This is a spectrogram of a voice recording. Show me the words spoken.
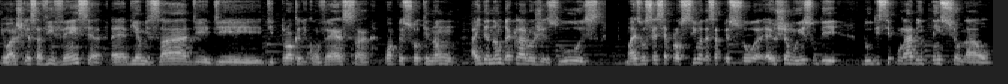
Eu acho que essa vivência é, de amizade, de, de troca de conversa com a pessoa que não ainda não declarou Jesus, mas você se aproxima dessa pessoa, eu chamo isso de do discipulado intencional,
